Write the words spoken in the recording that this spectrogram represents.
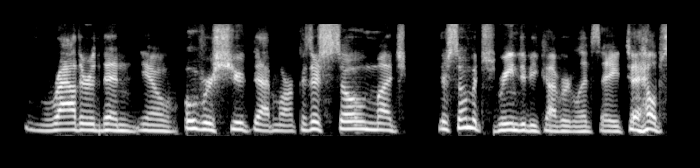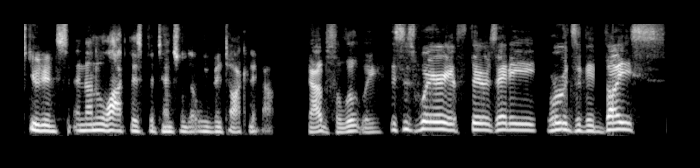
rather than you know overshoot that mark because there's so much there's so much green to be covered let's say to help students and unlock this potential that we've been talking about Absolutely. This is where, if there's any words of advice,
